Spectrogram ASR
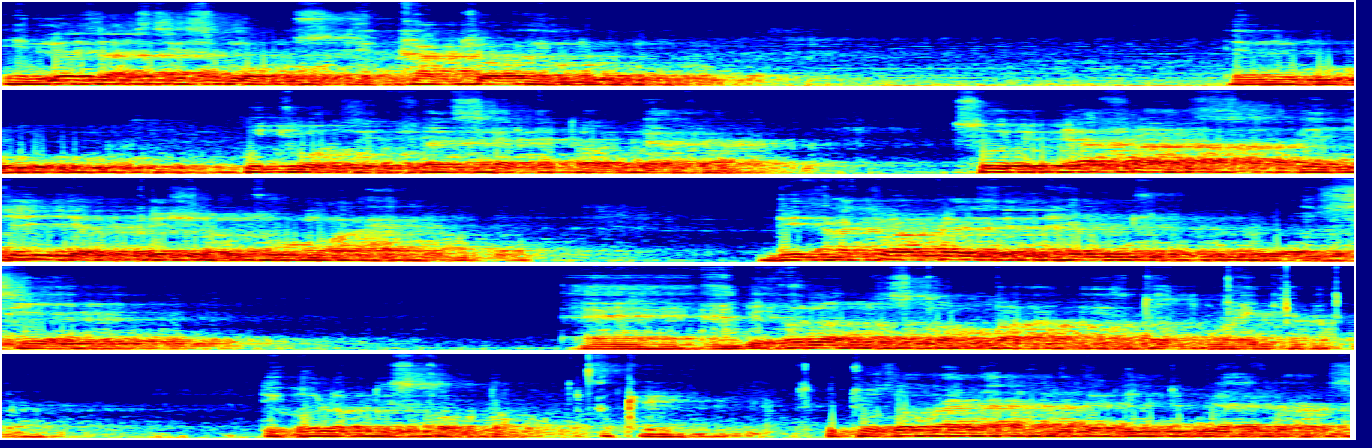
in less than six months, they captured Enugu, Enugu, which was the first headquarters of Biafra. So the Biafrans, they changed their location to Umuahia. The actual place they came to was here. Uh, and the owner of this compound is Dr. Michael. The whole of this compound. Okay. It was not that connected to Biafrans.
